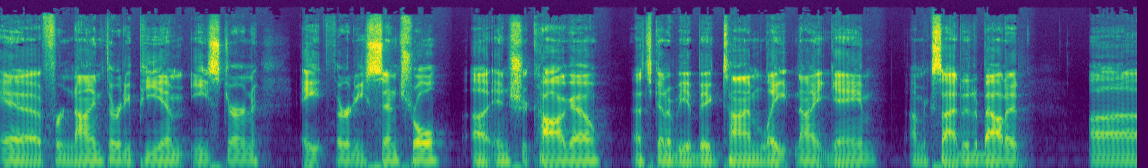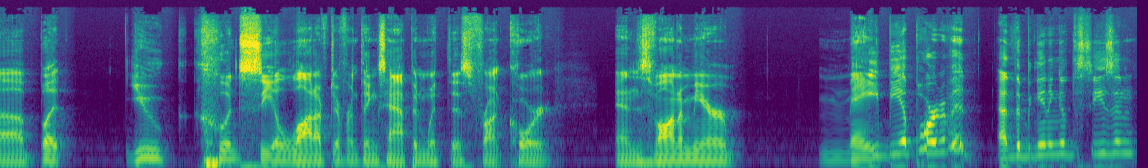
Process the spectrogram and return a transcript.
uh, for 9:30 p.m. Eastern, 8:30 Central uh, in Chicago. That's going to be a big time late night game. I'm excited about it. Uh, but you could see a lot of different things happen with this front court, and Zvonimir may be a part of it at the beginning of the season.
